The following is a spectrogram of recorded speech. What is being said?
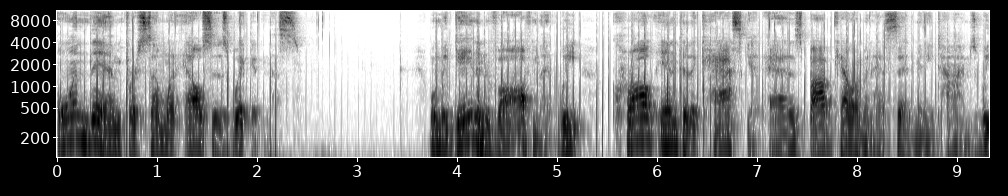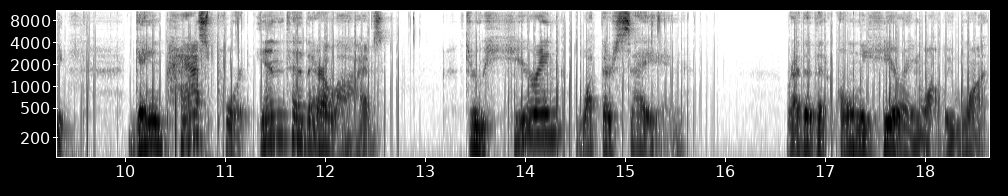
on them for someone else's wickedness. When we gain involvement, we crawl into the casket, as Bob Kellemen has said many times. We gain passport into their lives through hearing what they're saying rather than only hearing what we want.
